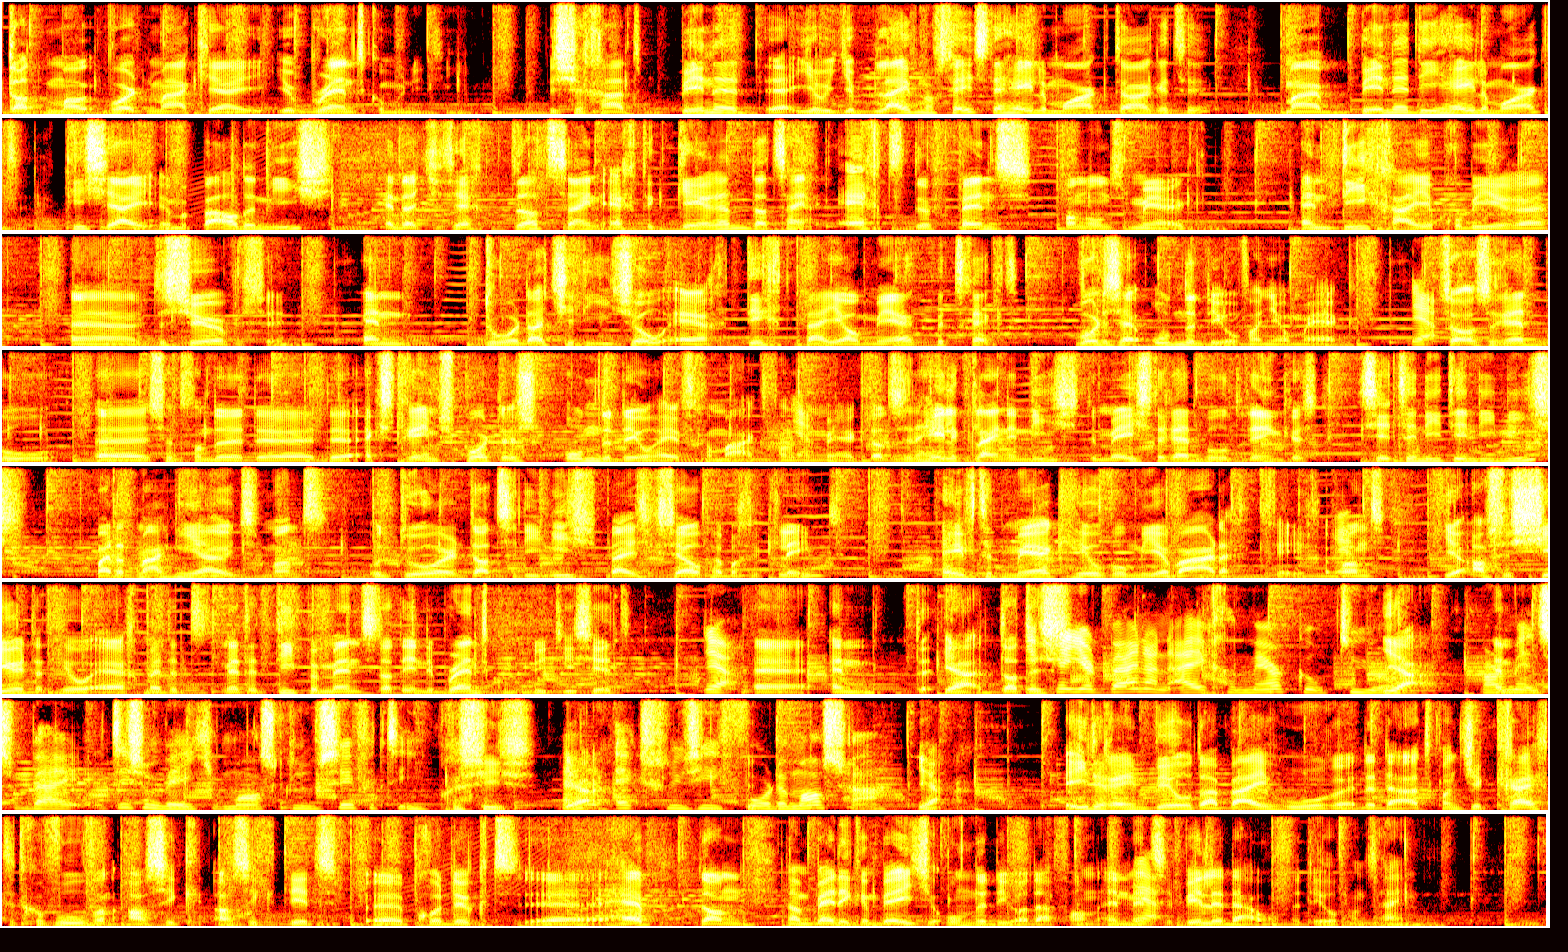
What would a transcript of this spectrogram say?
Dat wordt, maak jij je brand community. Dus je gaat binnen, eh, je, je blijft nog steeds de hele markt targeten. Maar binnen die hele markt kies jij een bepaalde niche. En dat je zegt, dat zijn echt de kern. Dat zijn echt de fans van ons merk. En die ga je proberen eh, te servicen. En doordat je die zo erg dicht bij jouw merk betrekt, worden zij onderdeel van jouw merk. Ja. Zoals Red Bull, eh soort van de, de, de extreem sporters, onderdeel heeft gemaakt van hun merk. Dat is een hele kleine niche. De meeste Red Bull drinkers zitten niet in die niche. Maar dat maakt niet uit, want doordat ze die niche bij zichzelf hebben geclaimd, heeft het merk heel veel meer waarde gekregen. Ja. Want je associeert het heel erg met het, met het type mensen dat in de brand community zit. Ja. Eh, en ja, dat Je is creëert bijna een eigen merkcultuur. Ja, Waar en- mensen bij. Het is een beetje mass-inclusivity. precies. Ja, Exclusief voor de massa. ja. Iedereen wil daarbij horen, inderdaad. Want je krijgt het gevoel van als ik, als ik dit eh, product eh, heb, dan, dan ben ik een beetje onderdeel daarvan. En mensen Ja. willen daar onderdeel van zijn.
